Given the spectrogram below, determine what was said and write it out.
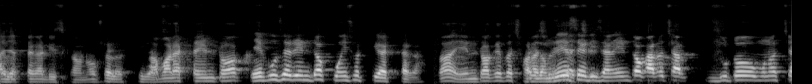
হাজার টাকা ডিসকাউন্ট ওকে চলো ঠিক আছে। আবার একটা এনটক একুশের ইনটক পঁয়ষট্টি হাজার টাকা। বা এনটকে তো ছড়াছড়ি রেস এডিশন ইনটক আরও চার দুটো মনে হচ্ছে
